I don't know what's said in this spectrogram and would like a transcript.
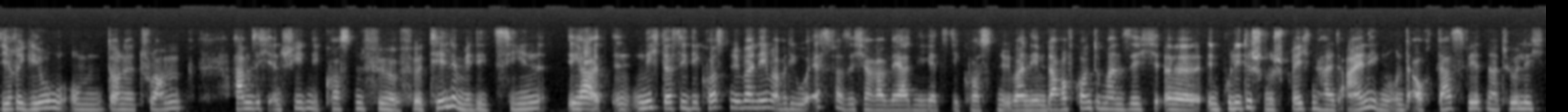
die Regierung um Donald Trump, haben sich entschieden, die Kosten für, für Telemedizin ja, nicht, dass sie die Kosten übernehmen, aber die US-Versicherer werden jetzt die Kosten übernehmen. Darauf konnte man sich äh, in politischen Gesprächen halt einigen. Und auch das wird natürlich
